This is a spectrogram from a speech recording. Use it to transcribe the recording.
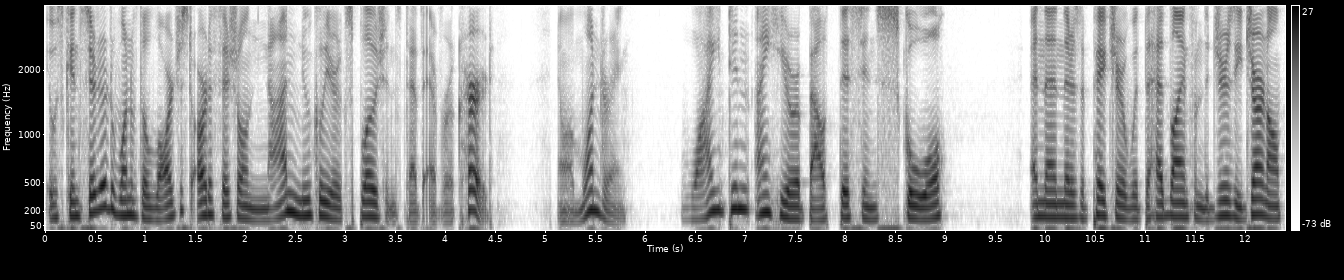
It was considered one of the largest artificial non nuclear explosions to have ever occurred. Now, I'm wondering, why didn't I hear about this in school? And then there's a picture with the headline from the Jersey Journal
